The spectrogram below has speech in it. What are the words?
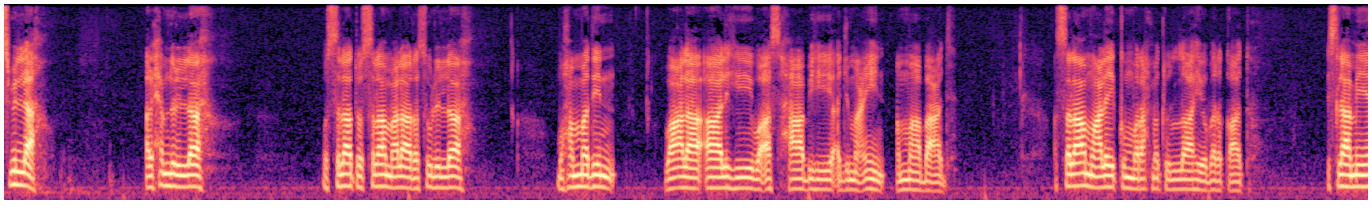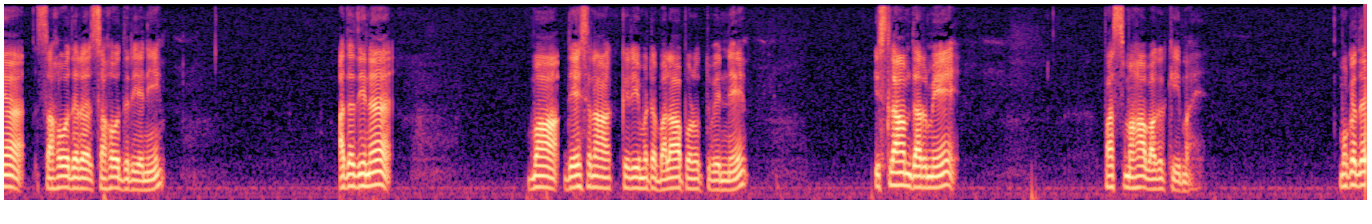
Bismillah, alhamdulillah, wassalatu wassalamu ala rasulillah, Muhammadin wa ala alihi wa ashabihi ajma'in, amma ba'd. അസ്സലാമു അലൈക്കും വറഹമത്തല്ലാഹി വബർക്കാത്തു ಇಸ್ಲಾಮಿಯ ಸಹೋದರ ಸಹೋದರಿಯನಿ අද දින මා දේශනා කිරීමට බලාපොරොත්තු වෙන්නේ ඉස්ලාම් ධර්මයේ පස් මහා වගකීමයි. මොකද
